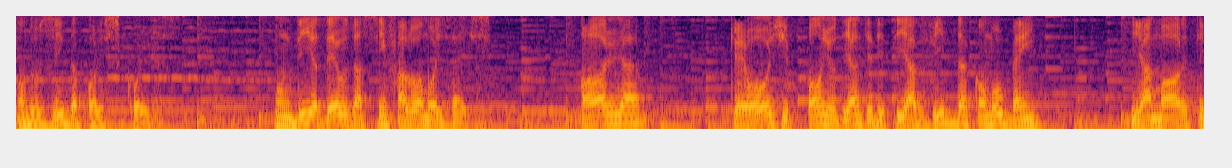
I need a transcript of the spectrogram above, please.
conduzida por escolhas. Um dia Deus assim falou a Moisés: Olha, que hoje ponho diante de ti a vida como o bem e a morte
